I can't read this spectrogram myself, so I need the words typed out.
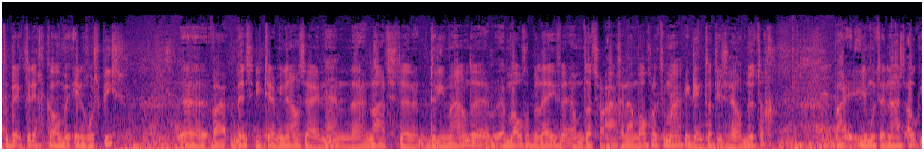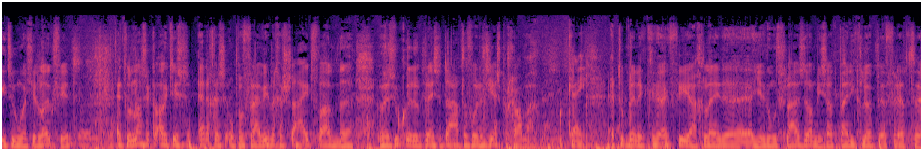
toen ben ik terechtgekomen in een hospice. eh, waar mensen die terminaal zijn hun eh, laatste drie maanden mogen beleven. Om dat zo aangenaam mogelijk te maken. Ik denk dat is heel nuttig. Maar je moet daarnaast ook iets doen wat je leuk vindt. En toen las ik ooit eens ergens op een vrijwillige site van... we zoeken een presentator voor een jazzprogramma. Oké. En toen ben ik vier jaar geleden Jeroen Sluisdam, die zat bij die club. En Fred eh,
